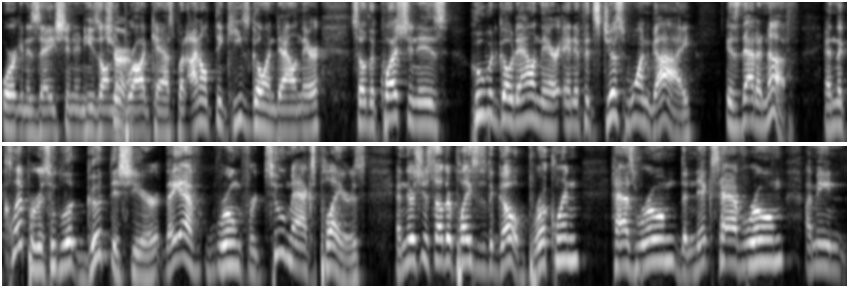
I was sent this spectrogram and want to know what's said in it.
organization and he's on Sure. the broadcast, but I don't think he's going down there. So the question is, who would go down there? And if it's just one guy, is that enough? And the Clippers, who look good this year, they have room for two max players, and there's just other places to go. Brooklyn has room. The Knicks have room. I mean,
